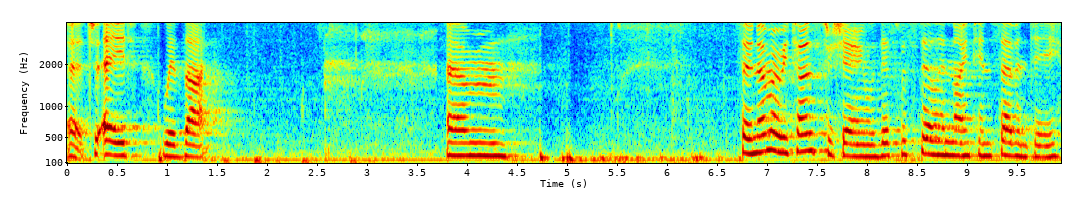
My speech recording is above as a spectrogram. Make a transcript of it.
uh, to aid with that. Um, so Noma returns to Schering with this, but still in 1970,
